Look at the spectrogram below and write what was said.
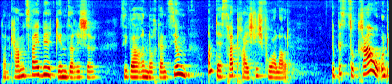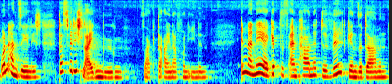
Dann kamen zwei Wildgänserische. Sie waren noch ganz jung und deshalb reichlich vorlaut. Du bist so grau und unansehlich, dass wir dich leiden mögen, sagte einer von ihnen. In der Nähe gibt es ein paar nette Wildgänsedamen.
